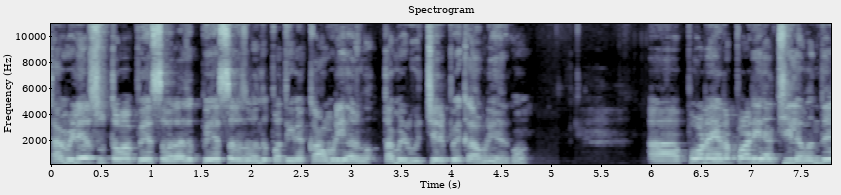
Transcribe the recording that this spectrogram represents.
தமிழே சுத்தமாக பேச வராது. பேசுகிறது வந்து பார்த்திங்கன்னா காமெடியாக இருக்கும். தமிழ் உச்சரிப்பே காமெடியாக இருக்கும். போன எடப்பாடி ஆட்சியில் வந்து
